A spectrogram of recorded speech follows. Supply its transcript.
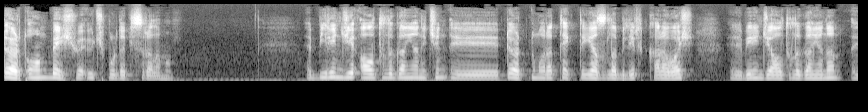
4, 10, 5 ve 3 buradaki sıralamam. E, Birinci altılı ganyan için e, 4 numara tek de yazılabilir. Karavaş. E, birinci altılı ganyana e,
